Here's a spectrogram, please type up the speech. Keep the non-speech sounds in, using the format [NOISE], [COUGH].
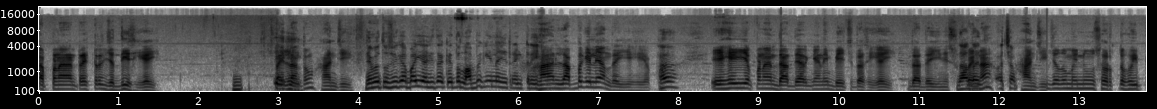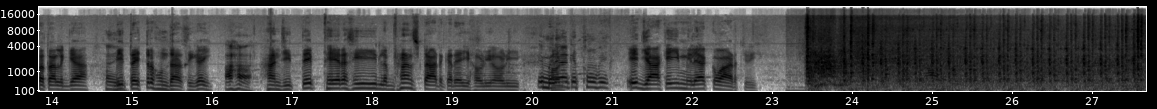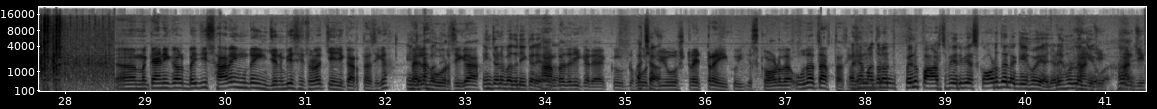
ਆਪਣਾ ਟਰੈਕਟਰ ਜੱਦੀ ਸੀਗਾ ਜੀ। ਪਹਿਲਾਂ ਤੋਂ ਹਾਂਜੀ। ਜਿਵੇਂ ਤੁਸੀਂ ਕਿਹਾ ਬਾਈ ਅਸੀਂ ਤਾਂ ਕਿਤੋਂ ਲੱਭ ਕੇ ਲਈ ਟਰੈਕਟਰ ਇਹ। ਹਾਂ ਲੱਭ ਕੇ ਲਿਆਂਦਾ ਜੀ ਇਹ ਆਪਾਂ। ਇਹ ਹੀ ਆਪਣਾ ਦਾਦੇ ਵਰਗਿਆਂ ਨੇ ਵੇਚਦਾ ਸੀਗਾ ਜੀ ਦਾਦਾ ਜੀ ਨੇ ਪਹਿਲਾਂ। ਅੱਛਾ। ਹਾਂਜੀ। ਜਦੋਂ ਮੈਨੂੰ ਸੁਰਤ ਹੋਈ ਪਤਾ ਲੱਗਿਆ। ਵੀ ਟਰੈਕਟਰ ਹੁੰਦਾ ਸੀਗਾ ਜੀ। ਆਹਾ। ਹਾਂਜੀ ਤੇ ਫਿਰ ਅਸੀਂ ਲੱਭਣਾ ਸਟਾਰਟ ਕਰਿਆ ਜੀ ਹੌਲੀ ਹੌਲੀ ਇਹ ਮਿਲਿਆ ਕਿੱਥੋਂ ਫੇ ਇਹ ਜਾ ਕੇ ਜੀ ਮਿਲਿਆ ਕਵਾੜ ਚ ਵੀ ਮਕੈਨੀਕਲ ਬਾਈ ਜੀ ਸਾਰਾ ਹੀ ਉਹਦਾ ਇੰਜਨ ਵੀ ਅਸੀਂ ਥੋੜਾ ਚੇਂਜ ਕਰਤਾ ਸੀਗਾ। ਪਹਿਲਾਂ ਹੋਰ ਸੀਗਾ। ਇੰਜਨ ਬਦਲੀ ਕਰਿਆ ਹਾਂ। ਬਦਲੀ ਕਰਿਆ। ਇੱਕ ਹੋਰ। ਜੀਓ ਸਟ੍ਰੈਕਟਰ ਹੀ ਕੋਈ ਸਕਾਟ ਦਾ ਉਹਦਾ ਧਰਤਾ ਸੀਗਾ ਅੱਛਾ। ਮਤਲਬ ਪਹਿਲਾਂ ਪਾਰਟਸ ਫੇਰ ਵੀ ਸਕਾਟ ਤੇ ਲੱਗੇ ਹੋਏ ਆ ਜਿਹੜੇ ਹੁਣ ਲੱਗੇ ਹੋਏ ਆ। ਹਾਂਜੀ।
